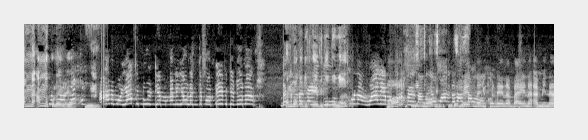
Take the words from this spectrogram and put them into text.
am na am na ku lay woo Adamo yaa fi dul dem nga ne yow lañ defoon invité d'honneur kan moo ko def invité d'honneur mu naan waalee ma ko représenté yow waale nañu ko nee na bàyyi na Amina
